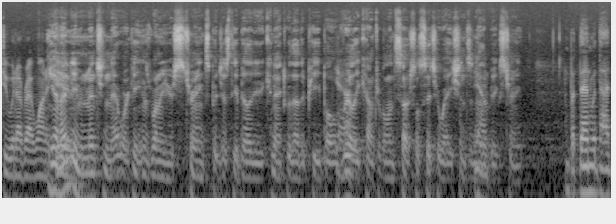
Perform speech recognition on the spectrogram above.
do whatever I want to Yeah, do. and I didn't even mention networking as one of your strengths, but just the ability to connect with other people, Yeah. really comfortable in social situations, another Yeah. big strength. but then with that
